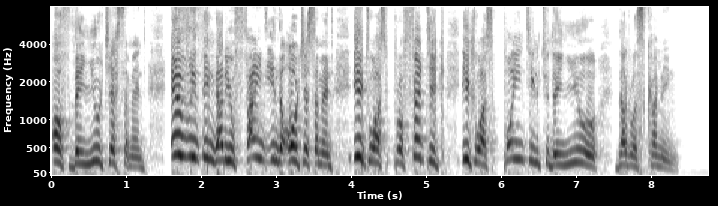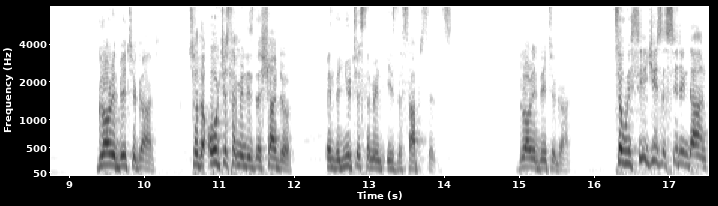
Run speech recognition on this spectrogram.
of the New Testament. Everything that you find in the Old Testament, it was prophetic, it was pointing to the new that was coming. Glory be to God. So the Old Testament is the shadow, and the New Testament is the substance. Glory be to God. So we see Jesus sitting down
